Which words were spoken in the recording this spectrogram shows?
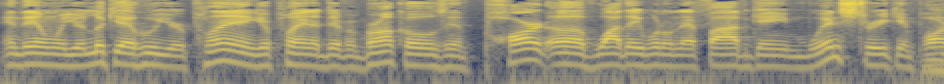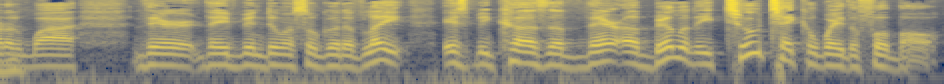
And then when you look at who you're playing, you're playing the Denver Broncos, and part of why they went on that five game win streak and part mm-hmm. of why they're they've been doing so good of late is because of their ability to take away the football.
